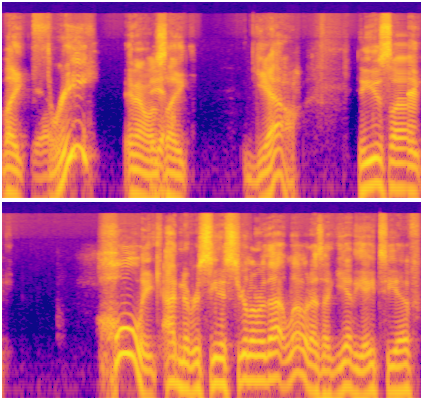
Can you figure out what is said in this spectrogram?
"Like Yeah. three? And I was Yeah. like, "Yeah." He was like, holy i've never seen a serial number that low and i was like yeah the atf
